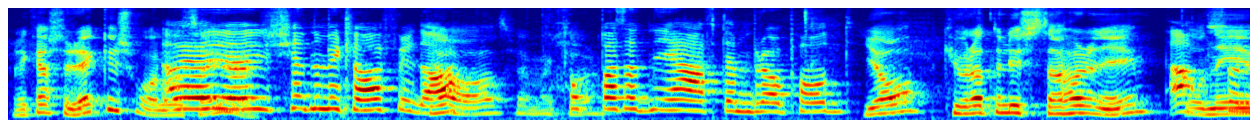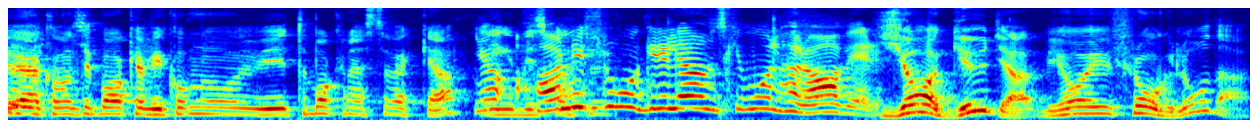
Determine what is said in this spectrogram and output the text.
Det kanske räcker så, vad Ja, jag, jag känner mig klar för idag. Ja, klar. Hoppas att ni har haft en bra podd. Ja, kul att ni lyssnar hörni. Och ni är Absolut. välkomna tillbaka. Vi, kommer, vi är tillbaka nästa vecka. Ja, vi, vi har ni frågor eller önskemål, hör av er. Ja, gud ja. Vi har ju frågelåda.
